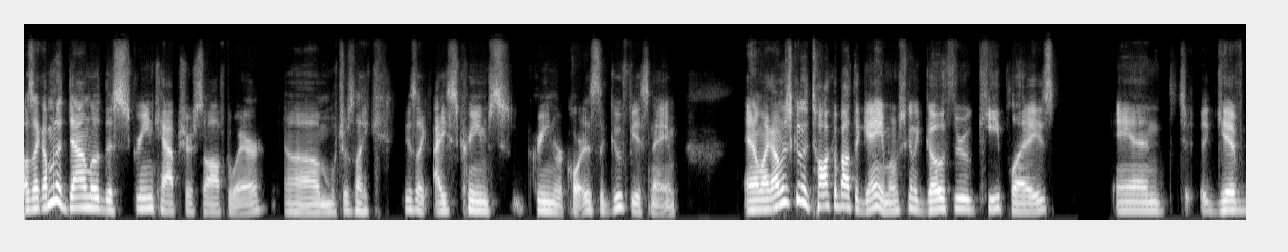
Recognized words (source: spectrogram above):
I was like, I'm going to download this screen capture software, um, which was like, it was like ice cream screen record. It's the goofiest name. And I'm like, I'm just going to talk about the game. I'm just going to go through key plays and give,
